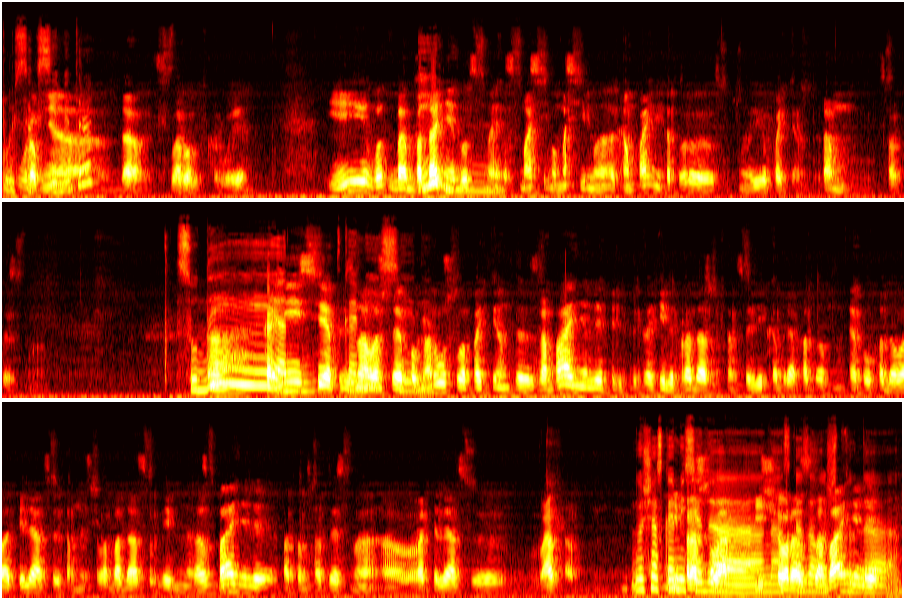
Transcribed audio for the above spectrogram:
Пульсоксиметра? уровня да, кислорода в крови. И вот ба- бадания И- идут с, с Массимо Массимо компанией, которая, собственно, ее потянет. Там, соответственно, суды. А, комиссия от... признала, комиссии, что Apple да. нарушила патенты, забанили, прекратили продажи в конце декабря, потом Apple подала апелляцию, там начала бодаться, временно разбанили, потом, соответственно, э, апелляцию ну, сейчас комиссия, прошла, да, еще раз сказала, забанили. Что, да.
